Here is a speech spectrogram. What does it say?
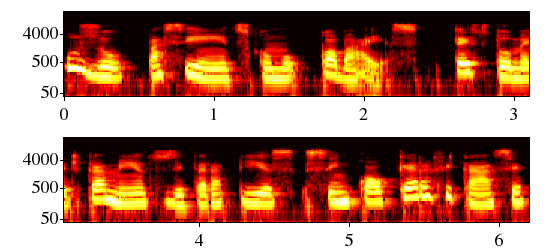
usou pacientes como cobaias testou medicamentos e terapias sem qualquer eficácia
